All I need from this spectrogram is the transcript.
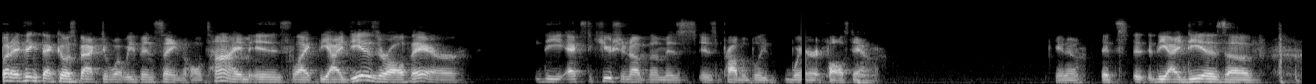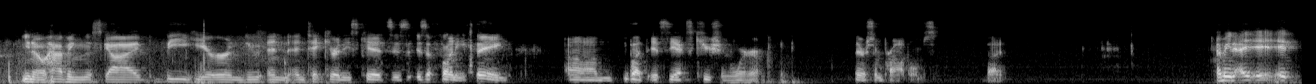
But I think that goes back to what we've been saying the whole time is like the ideas are all there. The execution of them is is probably where it falls down. You know, it's it, the ideas of you know having this guy be here and do and, and take care of these kids is is a funny thing. Um, but it's the execution where there's some problems. But I mean, it, it,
